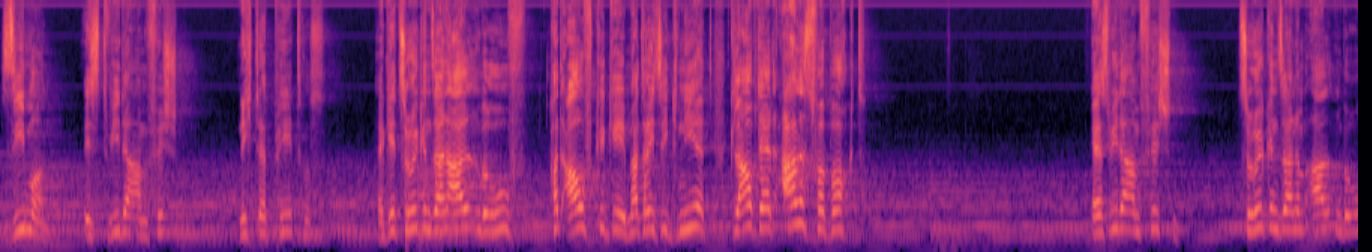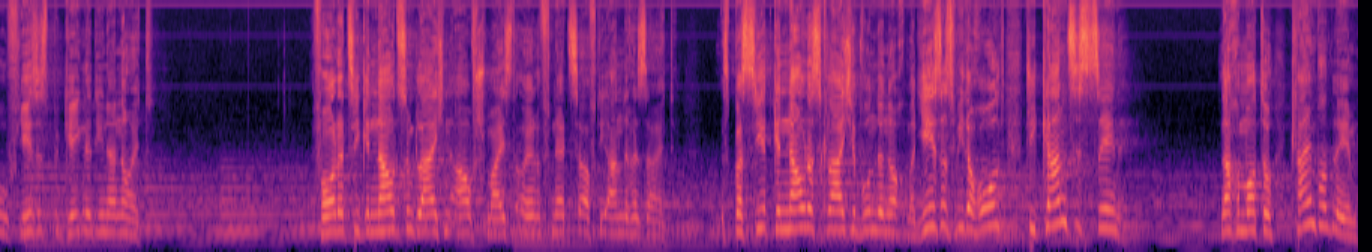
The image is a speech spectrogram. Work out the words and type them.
Simon ist wieder am Fischen, nicht der Petrus. Er geht zurück in seinen alten Beruf, hat aufgegeben, hat resigniert, glaubt, er hat alles verbockt. Er ist wieder am Fischen zurück in seinem alten Beruf. Jesus begegnet ihn erneut. Fordert sie genau zum Gleichen auf, schmeißt eure Netze auf die andere Seite. Es passiert genau das gleiche Wunder nochmal. Jesus wiederholt die ganze Szene. Nach dem Motto, kein Problem,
